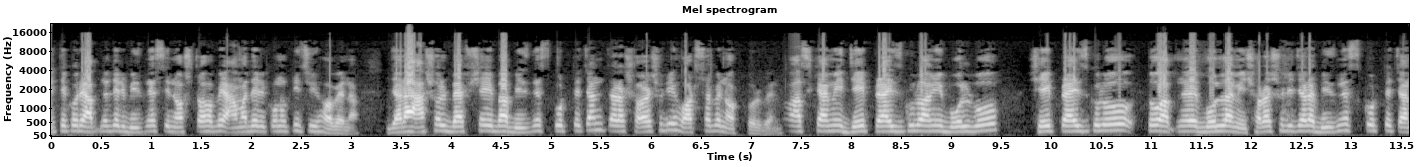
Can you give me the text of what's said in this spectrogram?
এতে করে আপনাদের বিজনেসই নষ্ট হবে, আমাদের কোনো কিছুই হবে না। যারা আসল ব্যবসায়ী বা বিজনেস করতে চান, তারা সরাসরি হোয়াটসঅ্যাপে নক করবেন। আজকে আমি যে প্রাইসগুলো আমি বলব সেই প্রাইসগুলো তো আপনার বললামই, সরাসরি যারা বিজনেস করতে চান,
